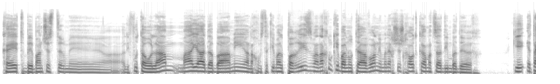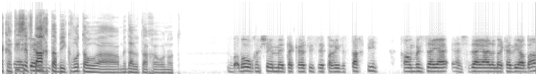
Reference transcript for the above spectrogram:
כעת במנצ'סטר מאליפות העולם. מה היעד הבא, עמי? אנחנו מסתכלים על פריז, ואנחנו קיבלנו תיאבון, אני מניח שיש לך עוד כמה צעדים בדרך. כי את הכרטיס כן. הבטחת בעקבות המדליות האחרונות. ברוך השם, את הכרטיס לפריז הבטחתי. כמובן שזה היעד המרכזי הבא,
